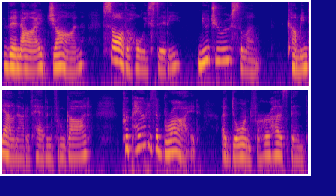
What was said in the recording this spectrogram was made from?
Then I, John, saw the holy city, New Jerusalem, coming down out of heaven from God, prepared as a bride, adorned for her husband.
